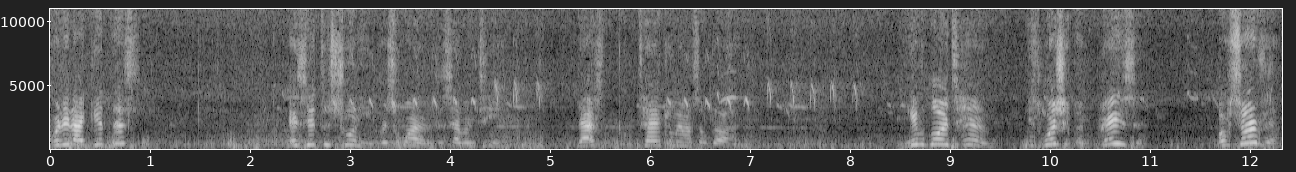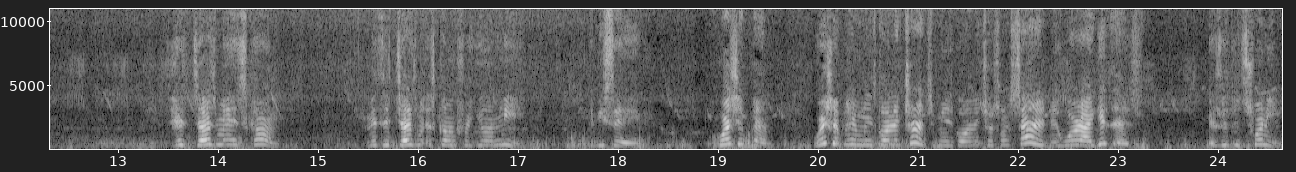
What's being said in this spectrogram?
Where did I get this? Ezekiel 20, verse 1 to 17. That's 10 commandments of God. Give glory to him. Means worship him, praise him, observe him. His judgment has come. Means his judgment is coming for you and me to be saved. Worship him. Worship him means going to church. It means going to church on Saturday. Where do I get this? Is it the 20?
